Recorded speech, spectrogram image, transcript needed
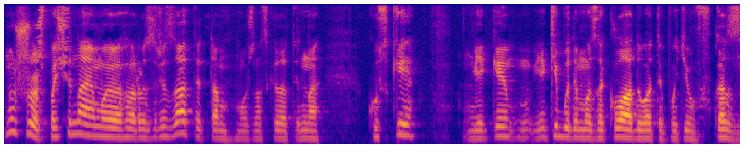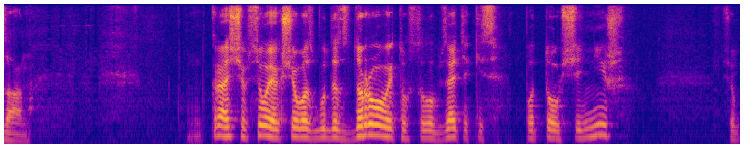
Ну що ж, починаємо його розрізати, там, можна сказати, на куски, які, які будемо закладувати потім в казан. Краще всього, якщо у вас буде здоровий товстолоб, взяти якийсь потовщий ніж, щоб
